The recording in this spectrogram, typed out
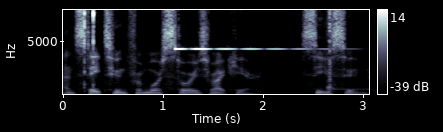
and stay tuned for more stories right here. See you soon.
